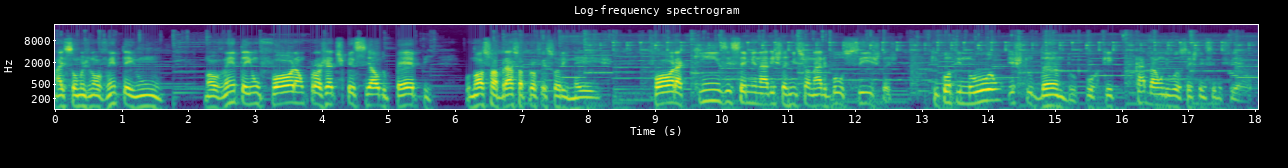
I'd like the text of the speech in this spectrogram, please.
mas somos 91. 91 fora um projeto especial do PEP. O nosso abraço à professora Inês. Fora 15 seminaristas missionários bolsistas que continuam estudando, porque cada um de vocês tem sido fiel.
